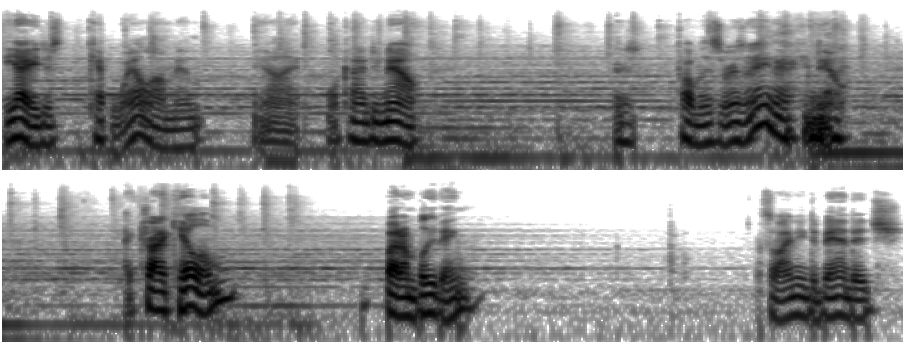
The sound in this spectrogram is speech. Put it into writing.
Yeah, he just kept wailing on me. Yeah, I, what can I do now? There's problem is there isn't anything I can do. I try to kill him, but I'm bleeding. So I need to bandage.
